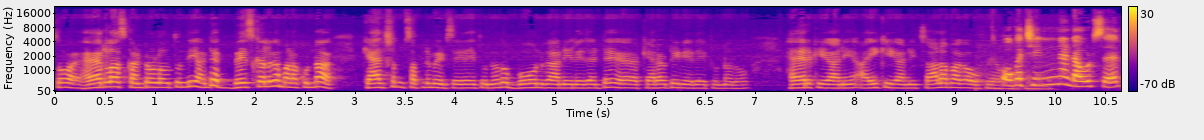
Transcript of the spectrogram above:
సో హెయిర్ లాస్ కంట్రోల్ అవుతుంది. అంటే బేసికల్గా మనకున్న కాల్షియం సప్లిమెంట్స్ ఏదైతే ఉన్నదో బోన్ కానీ లేదంటే uh, కెరోటిన్ ఏదైతే ఉన్నదో హెయిర్కి కానీ ఐకి కానీ చాలా బాగా ఉపయోగం ఒక చిన్న డౌట్ సార్.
